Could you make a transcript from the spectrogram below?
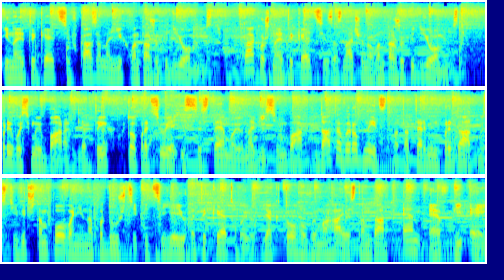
і на етикетці вказана їх вантажопідйомність. Також на етикетці зазначено вантажопідйомність при 8 барах для тих, хто працює із системою на 8 бар. Дата виробництва та термін придатності відштамповані на подушці під цією етикеткою, як того вимагає стандарт NFPA.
